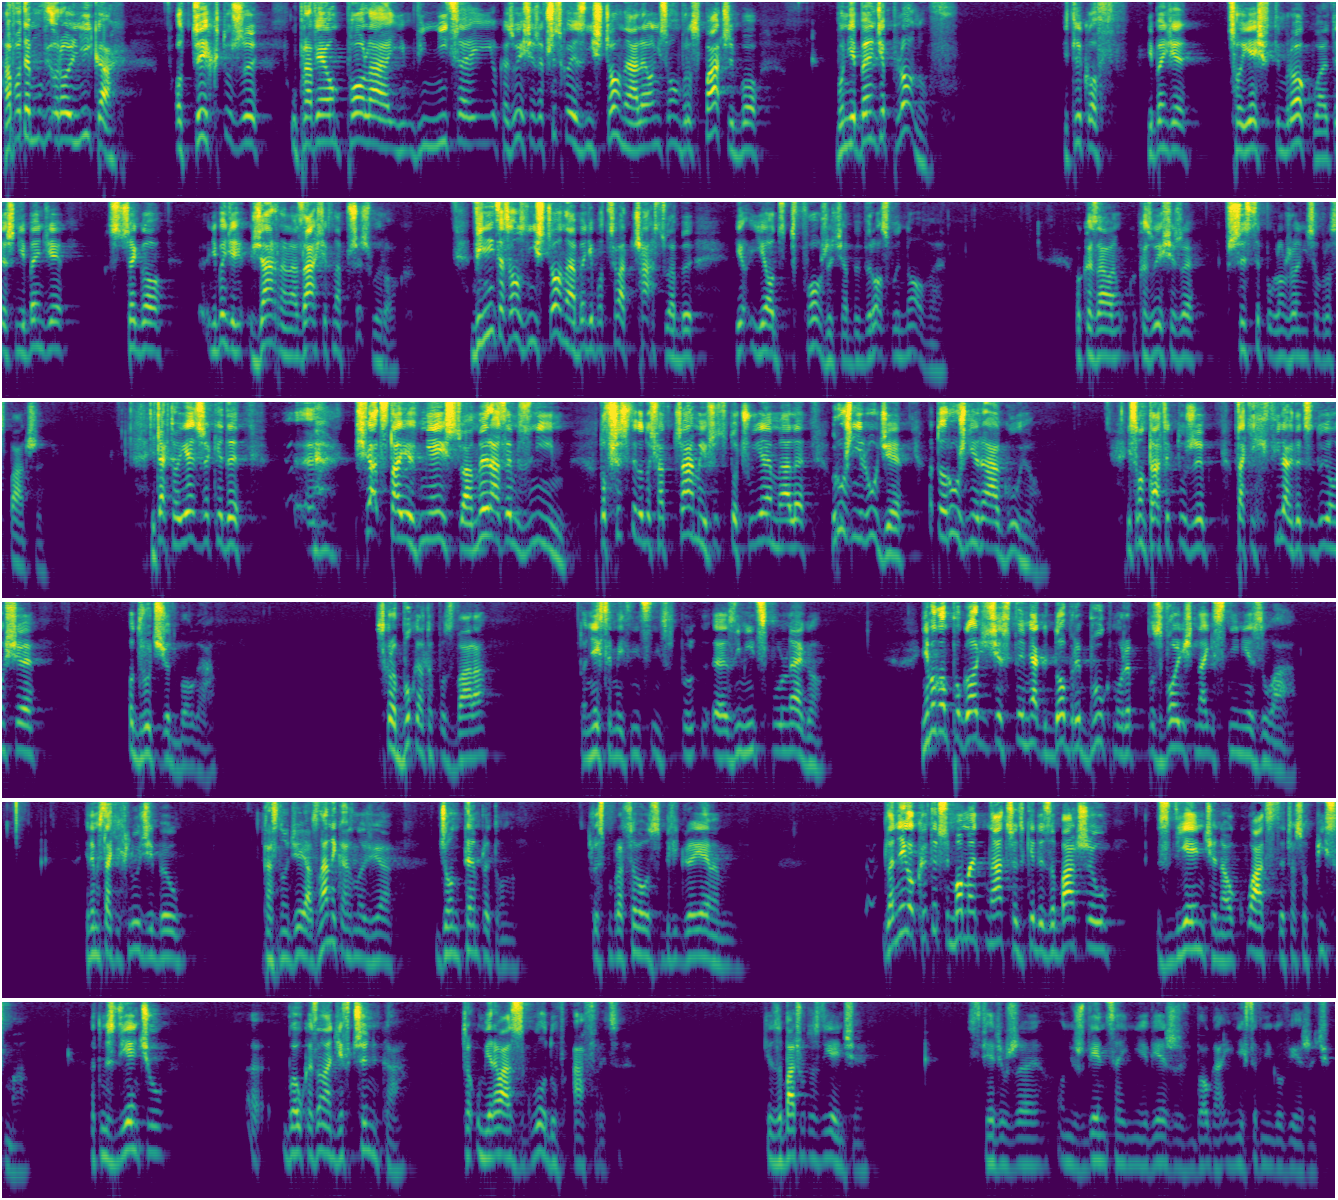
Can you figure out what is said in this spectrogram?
A potem mówi o rolnikach, o tych, którzy uprawiają pola i winnice i okazuje się, że wszystko jest zniszczone, ale oni są w rozpaczy, bo, bo nie będzie plonów. Nie tylko w, nie będzie co jeść w tym roku, ale też nie będzie z czego, nie będzie ziarna na zasiew na przyszły rok. Winnice są zniszczone, a będzie potrzeba czasu, aby je, je odtworzyć, aby wyrosły nowe. Okazuje się, że wszyscy pogrążeni są w rozpaczy. I tak to jest, że kiedy e, świat staje w miejscu, a my razem z nim, to wszyscy tego doświadczamy i wszyscy to czujemy, ale różni ludzie no to różnie reagują. I są tacy, którzy w takich chwilach decydują się odwrócić od Boga. Skoro Bóg na to pozwala, to nie chce mieć nic, nic, e, z nim nic wspólnego. Nie mogą pogodzić się z tym, jak dobry Bóg może pozwolić na istnienie zła. Jednym z takich ludzi był kaznodzieja, znany kaznodzieja John Templeton, który współpracował z Billy Grahamem. Dla niego krytyczny moment nadszedł, kiedy zobaczył zdjęcie na okładce czasopisma. Na tym zdjęciu e, była ukazana dziewczynka, która umierała z głodu w Afryce. Kiedy zobaczył to zdjęcie, stwierdził, że on już więcej nie wierzy w Boga i nie chce w Niego wierzyć.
